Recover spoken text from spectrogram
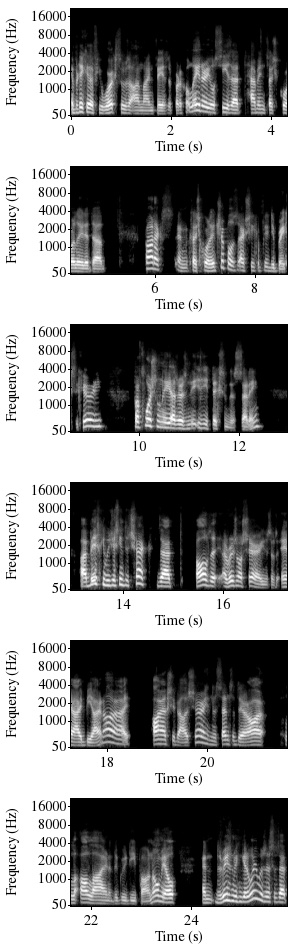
In particular, if you work through the online phase of the protocol later, you'll see that having such correlated uh, products and such correlated triples actually completely breaks security. But fortunately, as there's an easy fix in this setting, uh, basically we just need to check that all the original sharings of AI, BI, and RI are actually valid sharing in the sense that they are all lie in a degree D polynomial. And the reason we can get away with this is that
